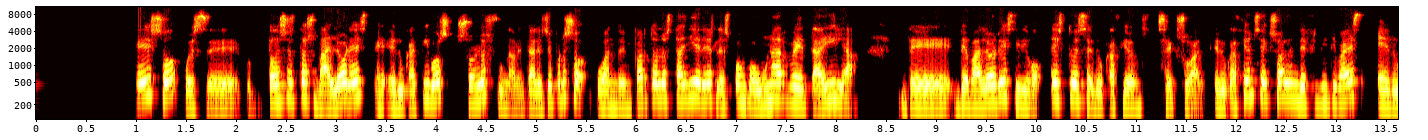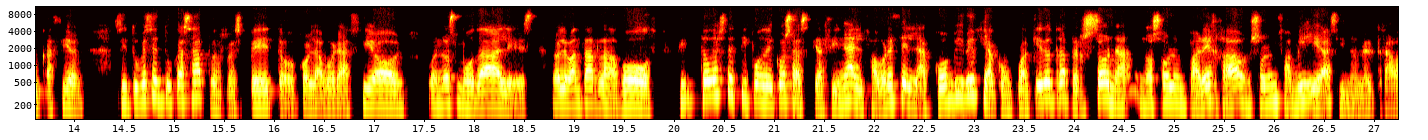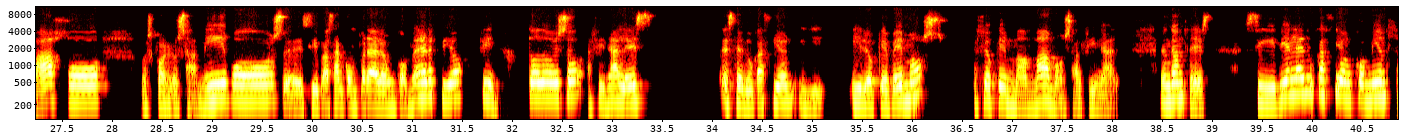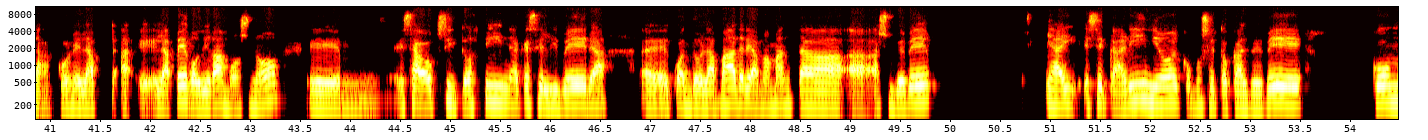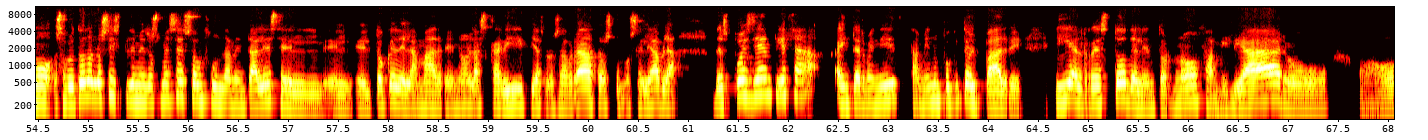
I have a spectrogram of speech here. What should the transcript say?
eso, pues eh, todos estos valores eh, educativos son los fundamentales. Yo por eso cuando imparto los talleres les pongo una retaíla de, valores y digo, esto es educación sexual. Educación sexual en definitiva es educación. Si tú ves en tu casa, pues respeto, colaboración, buenos modales, no levantar la voz, todo este tipo de cosas que al final favorecen la convivencia con cualquier otra persona, no solo en pareja o no solo en familia, sino en el trabajo, pues con los amigos, eh, si vas a comprar a un comercio, en fin, todo eso al final es, es educación y, lo que vemos es lo que mamamos al final. Entonces, si bien la educación comienza con el, apego, digamos, ¿no? Em, esa oxitocina que se libera eh, cuando la madre amamanta a, a, su bebé, y hay ese cariño, cómo se toca al bebé, como, sobre todo los seis primeros meses son fundamentales el, toque de la madre, ¿no? las caricias, los abrazos, como se le habla. Después ya empieza a intervenir también un poquito el padre y el resto del entorno familiar o,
